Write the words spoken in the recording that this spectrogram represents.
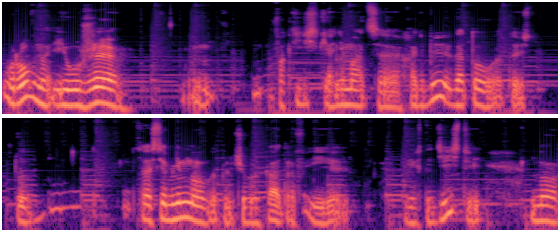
ровно и уже фактически анимация ходьбы готова. То есть тут совсем немного ключевых кадров и каких-то действий, но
